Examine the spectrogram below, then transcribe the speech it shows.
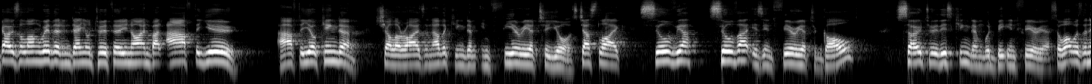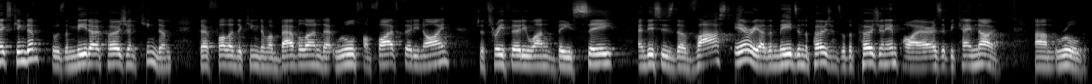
goes along with it in Daniel 2:39, but after you, after your kingdom shall arise another kingdom inferior to yours. Just like silver, silver is inferior to gold, so too this kingdom would be inferior. So what was the next kingdom? It was the Medo-Persian kingdom that followed the kingdom of Babylon that ruled from 539 to 331 BC and this is the vast area the Medes and the Persians, or the Persian Empire as it became known, um, ruled.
